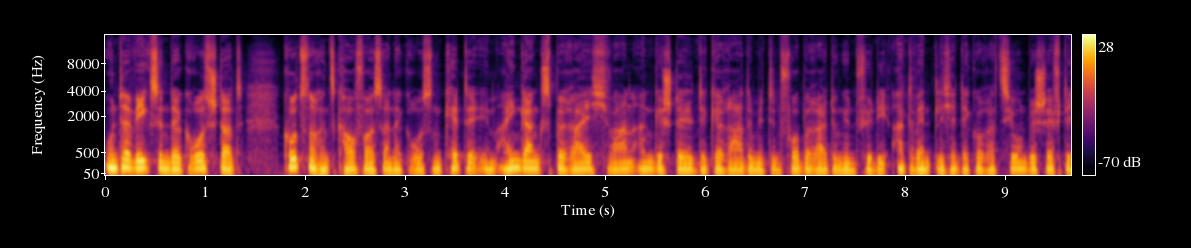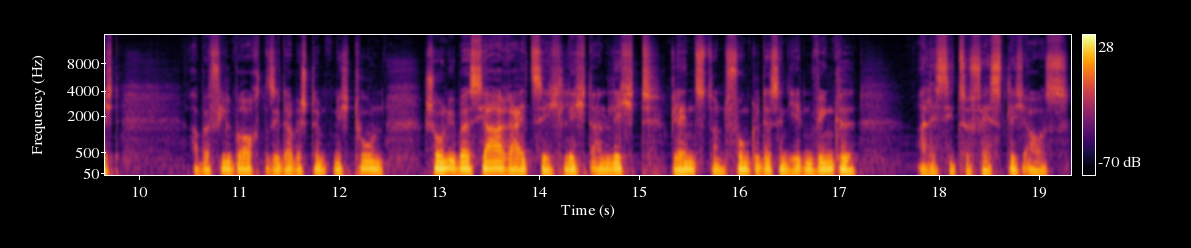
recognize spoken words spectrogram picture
Unterwegs in der Großstadt, kurz noch ins Kaufhaus einer großen Kette, im Eingangsbereich waren Angestellte gerade mit den Vorbereitungen für die adventliche Dekoration beschäftigt, aber viel brauchten sie da bestimmt nicht tun. Schon übers Jahr reiht sich Licht an Licht, glänzt und funkelt es in jedem Winkel. Alles sieht so festlich aus.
